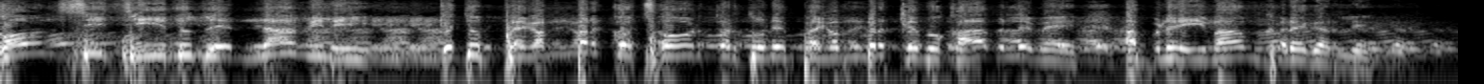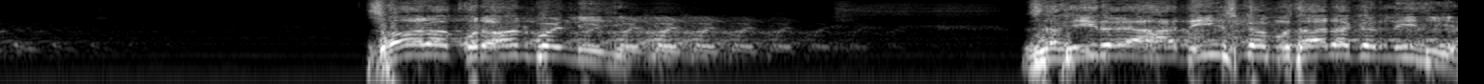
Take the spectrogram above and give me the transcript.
کون سی چیز تجھے نہ ملی کہ تو پیغمبر کو چھوڑ کر تو نے پیغمبر کے مقابلے میں اپنے امام کھڑے کر لی؟ سارا قرآن پڑھ لیجیے ذخیر احادیث کا مطالعہ کر لیجیے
